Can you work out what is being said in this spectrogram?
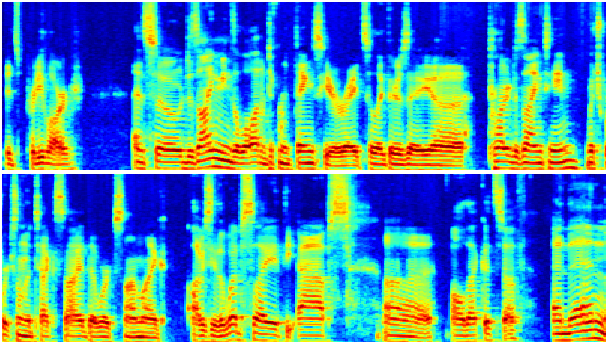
It's pretty large. And so design means a lot of different things here, right? So like there's a uh, product design team which works on the tech side that works on like obviously the website, the apps, uh, all that good stuff. And then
